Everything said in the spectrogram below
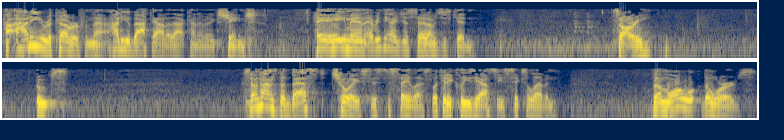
How, how do you recover from that? How do you back out of that kind of an exchange? Hey, hey, man, everything I just said, I was just kidding. Sorry. Oops. Sometimes the best choice is to say less. Look at Ecclesiastes 6:11. The more the words,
